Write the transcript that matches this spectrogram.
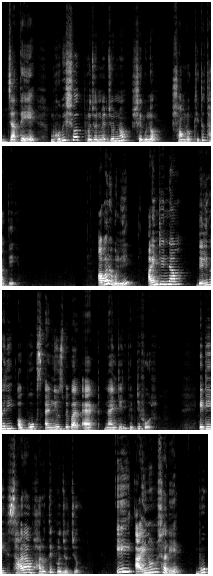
যাতে ভবিষ্যৎ প্রজন্মের জন্য সেগুলো সংরক্ষিত থাকে। আবারও বলি, আইনটির নাম delivery of books and newspaper act nineteen fifty four এটি সারা ভারতে প্রযোজ্য। এই আইন অনুসারে বুক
